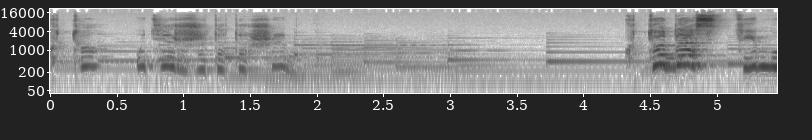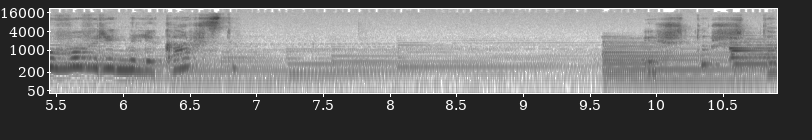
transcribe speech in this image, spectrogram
Кто удержит от ошибок? Кто даст ему вовремя лекарства? И что ж там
